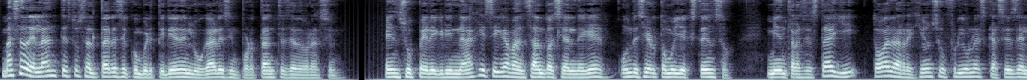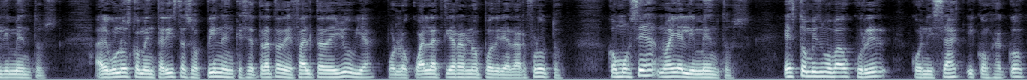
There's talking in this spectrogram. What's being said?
Más adelante estos altares se convertirían en lugares importantes de adoración. En su peregrinaje sigue avanzando hacia el Negev, un desierto muy extenso. Mientras está allí, toda la región sufrió una escasez de alimentos. Algunos comentaristas opinan que se trata de falta de lluvia, por lo cual la tierra no podría dar fruto. Como sea, no hay alimentos. Esto mismo va a ocurrir con Isaac y con Jacob.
